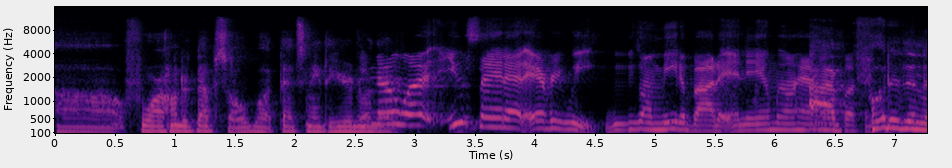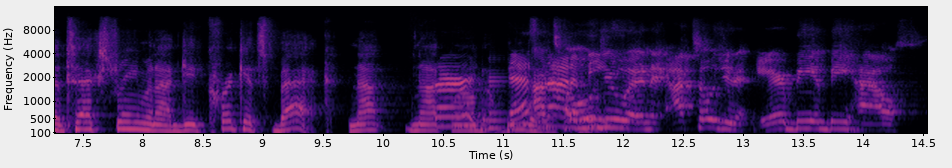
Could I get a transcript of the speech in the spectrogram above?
uh, for our 100th episode. But that's neither here nor there. You know there. what? You say that every week. We're gonna meet about it, and then we don't have. I put it in the text stream, and I get crickets back. Not not. Sir, that's I not told you, and I told you the Airbnb house,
